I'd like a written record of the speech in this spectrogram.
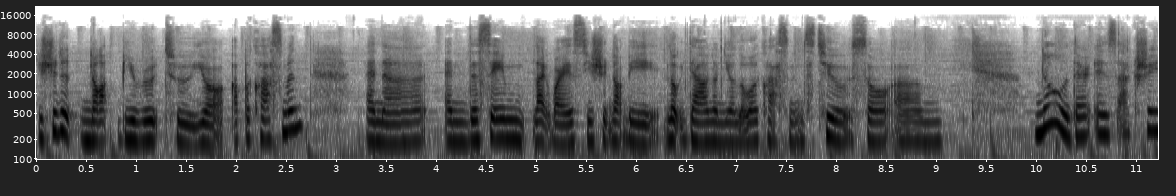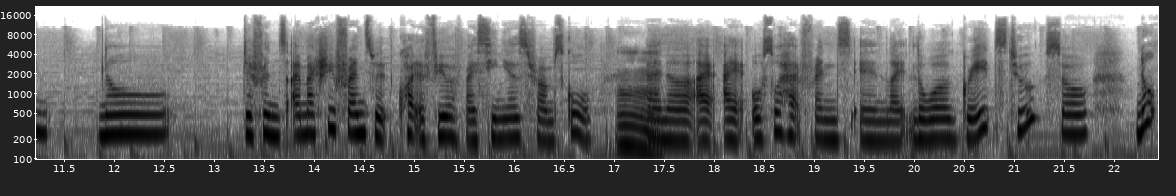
You should not be rude to your upperclassmen. And uh, and the same likewise you should not be looked down on your lower classmen too. So um, no there is actually no difference. I'm actually friends with quite a few of my seniors from school. And uh, I, I also had friends in like lower grades too. So no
